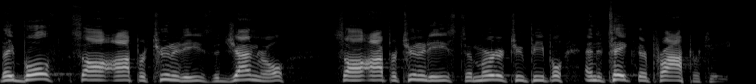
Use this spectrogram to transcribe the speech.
They both saw opportunities. The general saw opportunities to murder two people and to take their property.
